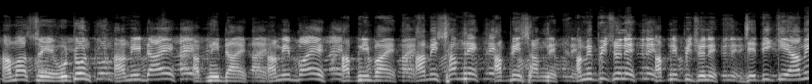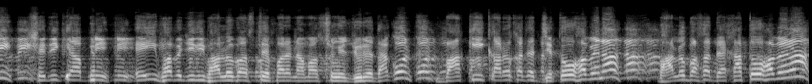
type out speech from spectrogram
আমার সঙ্গে উঠুন। আমি ডায়ে, আপনি ডায়ে। আমি বায়ে, আপনি বায়ে। আমি সামনে, আপনি সামনে। আমি পিছনে, আপনি পিছনে। যেদিকে আমি, সেদিকে আপনি। এইভাবে যদি ভালোবাসতে পারেন, আমার সঙ্গে জুড়ে থাকুন। বাকি কারও কাছে যেতেও হবে না, ভালোবাসা দেখাতেও হবে না,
